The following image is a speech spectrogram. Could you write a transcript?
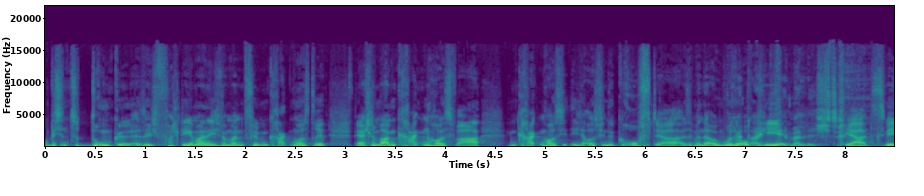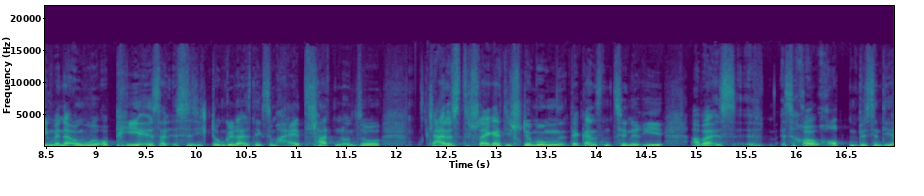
ein bisschen zu dunkel. Also ich verstehe mal nicht, wenn man einen Film im Krankenhaus dreht, wer schon mal im Krankenhaus war, ein Krankenhaus sieht nicht aus wie eine Gruft, ja. Also wenn da irgendwo eine OP immer Licht. Ja, deswegen wenn da irgendwo OP ist, dann ist es nicht dunkel, da ist nichts im Halbschatten und so. Klar, das steigert die Stimmung der ganzen Szenerie, aber es, es raubt ein bisschen die,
